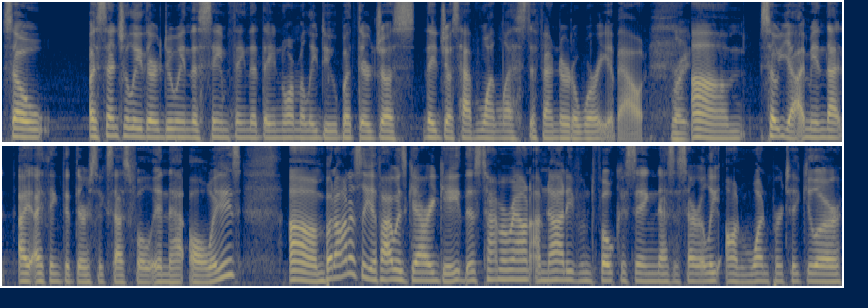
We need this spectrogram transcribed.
So essentially they're doing the same thing that they normally do, but they're just they just have one less defender to worry about. Right. Um, so yeah, I mean that I, I think that they're successful in that always. Um, but honestly, if I was Gary Gait this time around, I'm not even focusing necessarily on one particular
